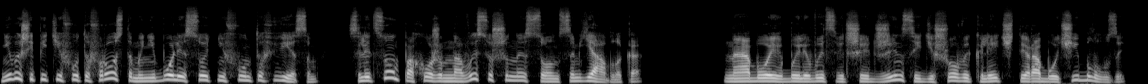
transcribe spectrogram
не выше пяти футов ростом и не более сотни фунтов весом, с лицом, похожим на высушенное солнцем яблоко. На обоих были выцветшие джинсы и дешевые клетчатые рабочие блузы.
